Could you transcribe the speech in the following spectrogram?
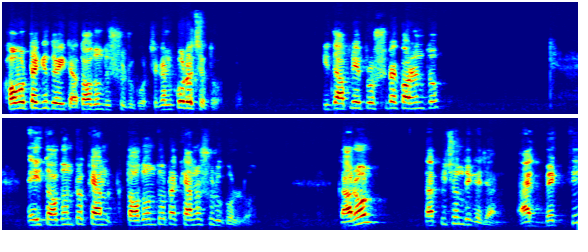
খবরটা কিন্তু এইটা, তদন্ত শুরু করছে, কারণ করেছে তো। কিন্তু আপনি এই প্রশ্নটা করেন তো। এই তদন্ত কেন, তদন্তটা কেন শুরু করল? কারণ তার পিছন দিকে যান। এক ব্যক্তি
